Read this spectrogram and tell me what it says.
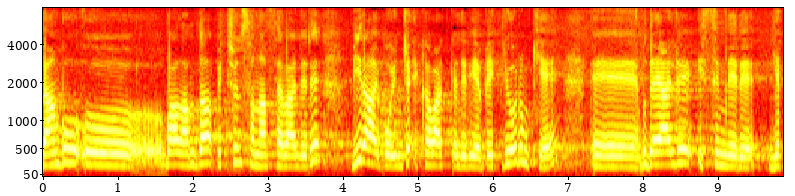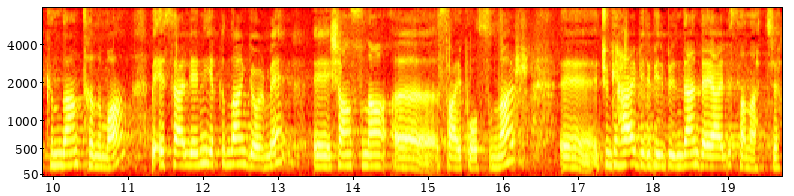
Ben bu e, bağlamda bütün sanatseverleri bir ay boyunca Ekavart Galeri'ye bekliyorum ki e, bu değerli isimleri yakından tanıma ve eserlerini yakından görme e, şansına e, sahip olsunlar. E, çünkü her biri birbirinden değerli sanatçı.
